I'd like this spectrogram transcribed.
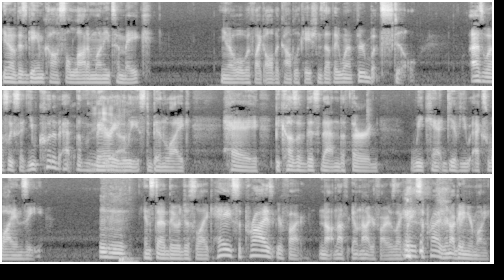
you know, this game costs a lot of money to make, you know, with like all the complications that they went through, but still, as Wesley said, you could have at the very Yeah. least been like, hey, because of this, that, and the third, we can't give you X, Y, and Z. Mm-hmm. Instead, they were just like, hey, surprise, you're fired. No, not, not you're fired. It's like, hey, surprise, you're not getting your money.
